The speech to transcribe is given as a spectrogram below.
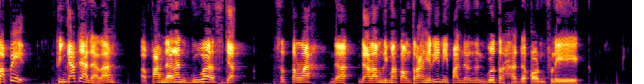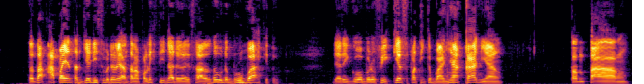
tapi tingkatnya adalah uh, pandangan gue sejak setelah da dalam lima tahun terakhir ini pandangan gue terhadap konflik tentang apa yang terjadi sebenarnya antara Palestina dengan Israel itu udah berubah gitu. Dari gue berpikir seperti kebanyakan yang tentang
